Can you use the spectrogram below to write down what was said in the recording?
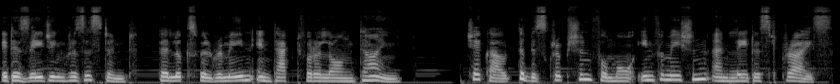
it is aging resistant, the looks will remain intact for a long time. Check out the description for more information and latest price.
